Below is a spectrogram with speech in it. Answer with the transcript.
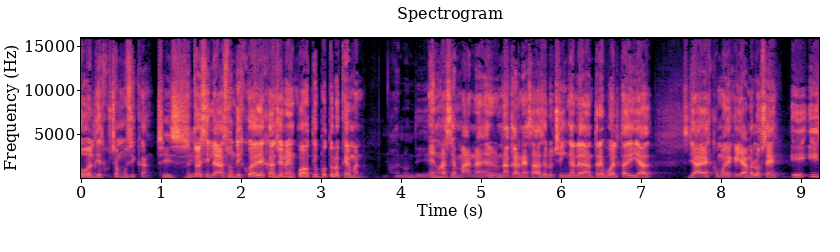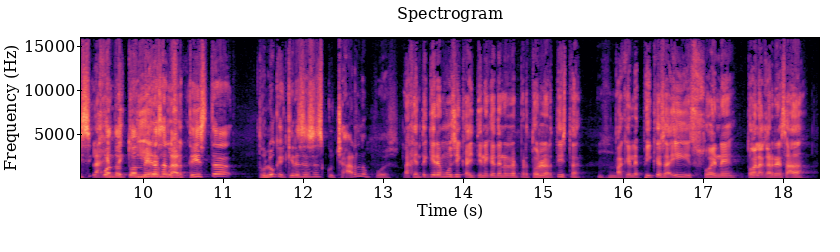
todo el día escucha música. Sí, sí. Entonces, si le das un disco de 10 canciones, ¿en cuánto tiempo te lo queman? No, en un día. En una semana, en una carne asada se lo chingan, le dan tres vueltas y ya, ya es como de que ya me lo sé. Y, y si- La cuando tú admiras al artista, tú lo que quieres es escucharlo, pues. La gente quiere música y tiene que tener repertorio el artista para que le piques ahí y suene toda la carne asada.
